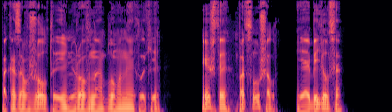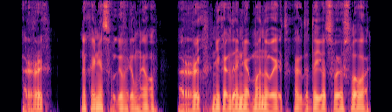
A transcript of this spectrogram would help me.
показав желтые, неровно обломанные клыки. «Ишь ты, подслушал. Я обиделся». «Рык», — наконец выговорил Нео. «Рык никогда не обманывает, когда дает свое слово».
